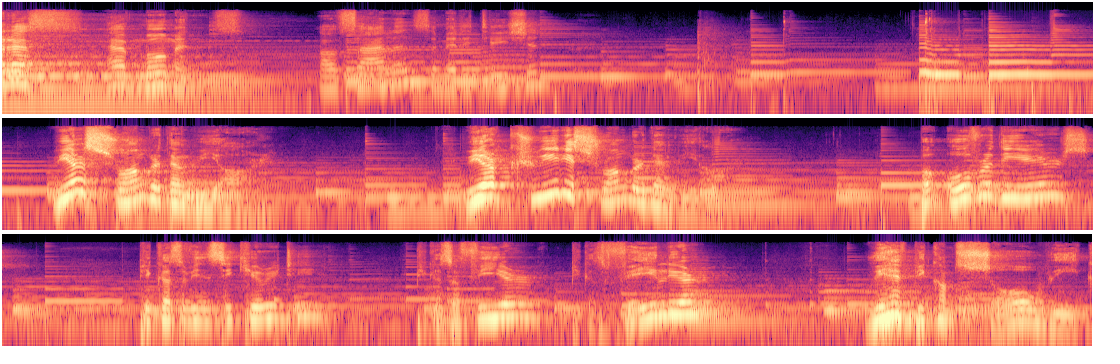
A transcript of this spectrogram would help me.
Let us have moments of silence and meditation. We are stronger than we are. We are created stronger than we are. But over the years, because of insecurity, because of fear, because of failure, we have become so weak.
